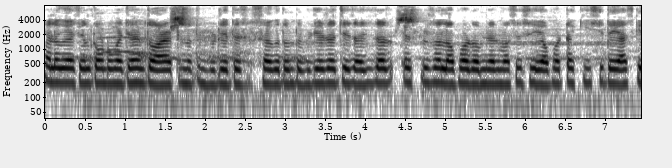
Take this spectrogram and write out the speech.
Hello guys welcome to my channel তো আর একটা নতুন ভিডিওতে স্বাগতম। তো ভিডিওটা হচ্ছে রাজিদার স্পেশাল অফার রমজান মাসে। সেই অফারটা কী সেটাই আজকে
